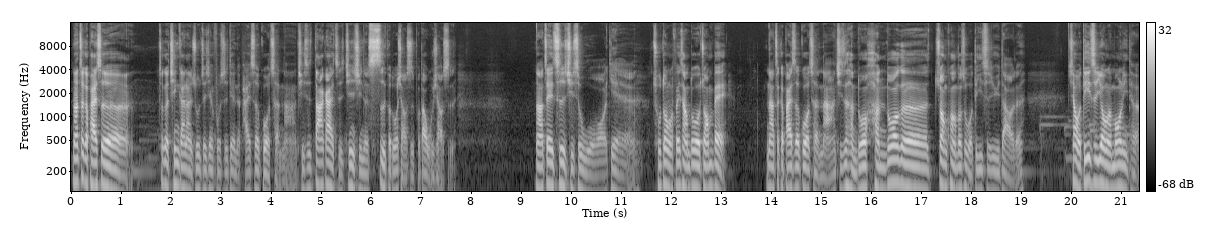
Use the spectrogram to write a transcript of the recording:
那这个拍摄，这个青橄榄树这间服饰店的拍摄过程啊，其实大概只进行了四个多小时，不到五小时。那这一次，其实我也出动了非常多的装备。那这个拍摄过程啊，其实很多很多个状况都是我第一次遇到的。像我第一次用了 monitor，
